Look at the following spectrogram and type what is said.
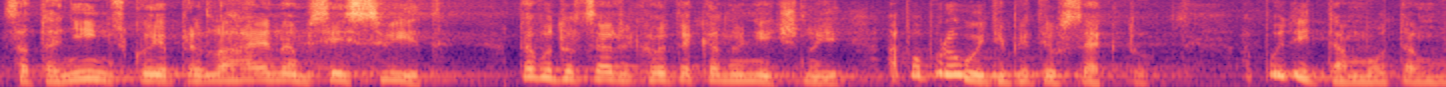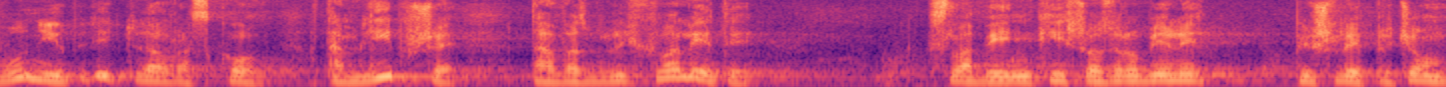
сатанінської предлагає нам цей світ. Та ви до церкви ходите канонічної, а попробуйте піти в секту. А підіть там, о, там в унію, підіть туди в розкол. Там ліпше, там вас будуть хвалити. Слабенькі, що зробили, пішли. Причому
